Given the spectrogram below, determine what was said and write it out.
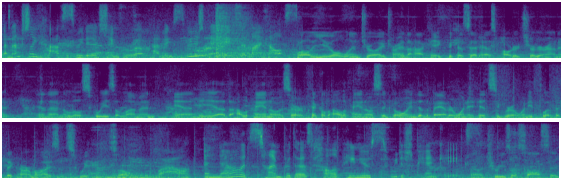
I'm actually half Swedish and grew up having Swedish pancakes at my house. Well, you'll enjoy trying the hotcake because that has powdered sugar on it and then a little squeeze of lemon. And the, uh, the jalapenos are pickled jalapenos that go into the batter when it hits the grill. When you flip it, they caramelize and sweeten. So, Wow. And now it's time for those jalapeno Swedish pancakes. uh, chorizo sausage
